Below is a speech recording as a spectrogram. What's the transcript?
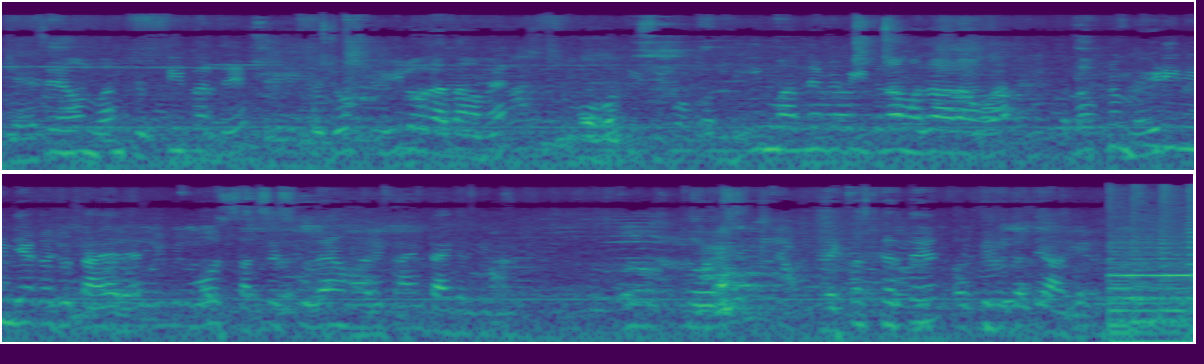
जैसे हम 150 पर थे तो जो फील हो रहा था हमें, बहुत ही सुपर और लीन मारने में भी इतना मज़ा आ रहा हुआ मतलब अपना मेड इन इंडिया का जो टायर है, वो सक्सेसफुल है हमारे प्राइम टाइगर की तो ब्रेकफास्ट करते हैं और फिर निकलते आगे।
